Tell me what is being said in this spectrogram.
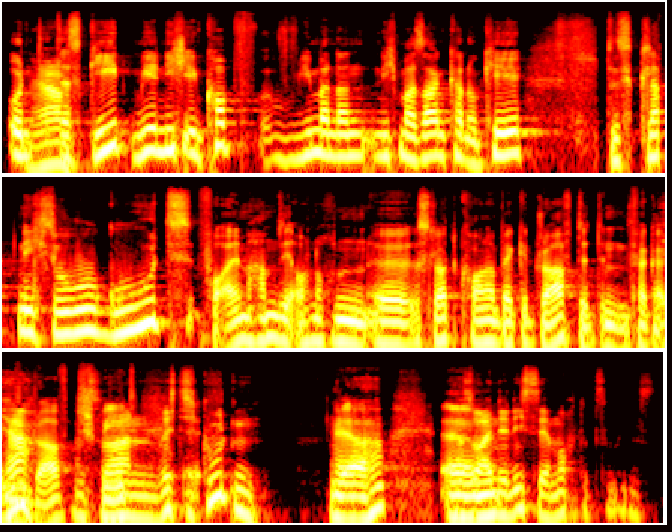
Und ja. das geht mir nicht in den Kopf, wie man dann nicht mal sagen kann, okay, das klappt nicht so gut. Vor allem haben sie auch noch einen äh, Slot Cornerback gedraftet im vergangenen ja, Draft. Das war einen richtig guten. Ja. Also einen, ähm, den ich sehr mochte zumindest.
